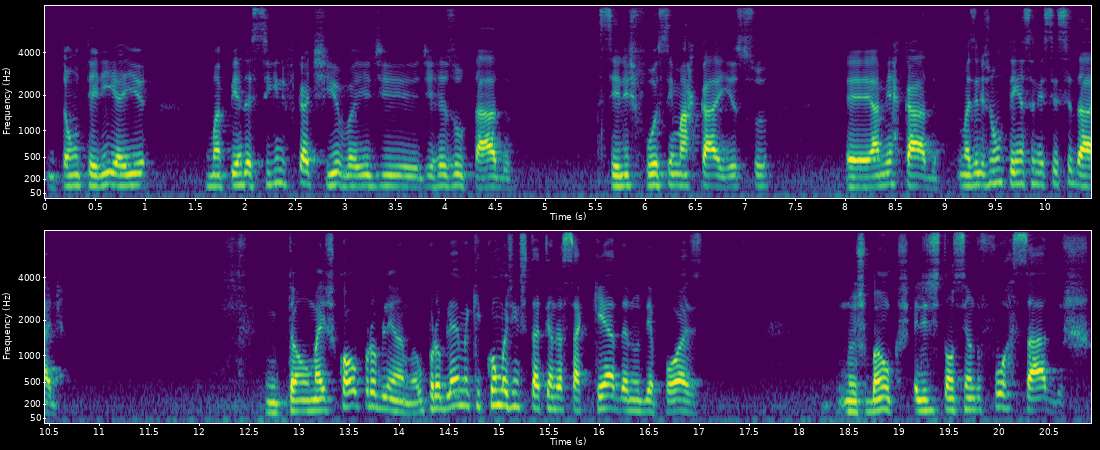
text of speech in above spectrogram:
Então, teria aí uma perda significativa aí de, de resultado se eles fossem marcar isso é, a mercado. Mas eles não têm essa necessidade. Então, mas qual o problema? O problema é que como a gente está tendo essa queda no depósito, nos bancos, eles estão sendo forçados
